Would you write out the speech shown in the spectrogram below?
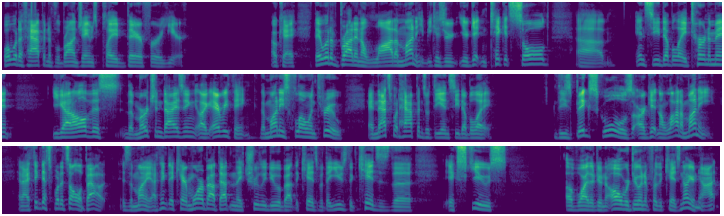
What would have happened if LeBron James played there for a year? Okay, they would have brought in a lot of money because you're you're getting tickets sold, uh, NCAA tournament. You got all this, the merchandising, like everything. The money's flowing through, and that's what happens with the NCAA. These big schools are getting a lot of money and I think that's what it's all about is the money. I think they care more about that than they truly do about the kids, but they use the kids as the excuse of why they're doing it. Oh, we're doing it for the kids. No, you're not.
